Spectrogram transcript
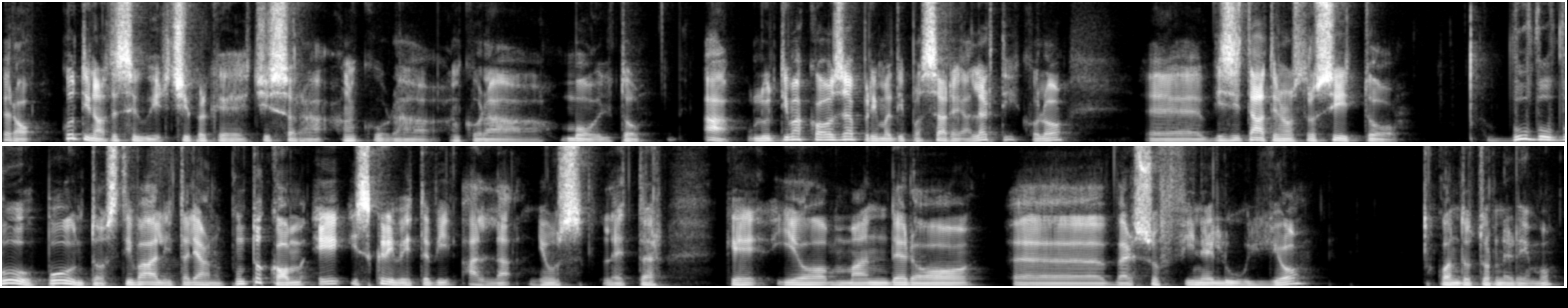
però continuate a seguirci perché ci sarà ancora, ancora molto. Ah, l'ultima cosa, prima di passare all'articolo, eh, visitate il nostro sito www.stivalitaliano.com e iscrivetevi alla newsletter che io manderò eh, verso fine luglio, quando torneremo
